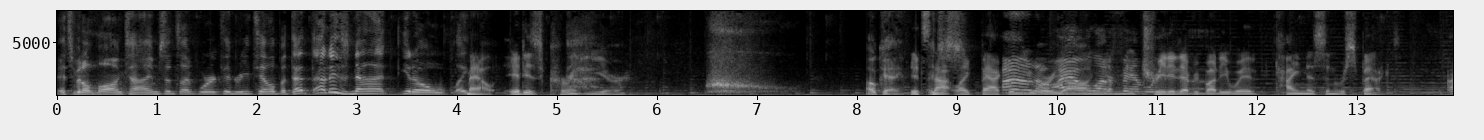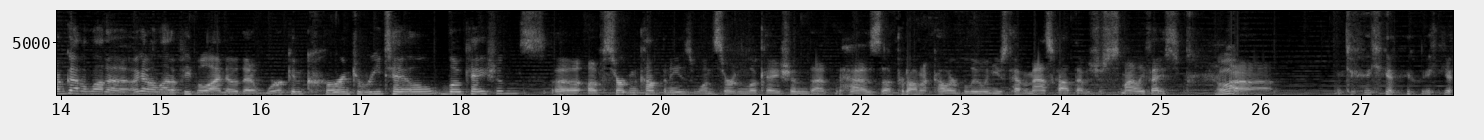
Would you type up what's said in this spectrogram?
it's been a long time since I've worked in retail, but that that is not, you know, like Mal, it is current year. okay. It's I not just- like back when don't you know, were I young and you treated uh, everybody with kindness and respect. I've got a lot of I got a lot of people I know that work in current retail locations uh, of certain companies. One certain location that has a predominant color blue and used to have a mascot that was just a smiley face. Oh, Uh, yeah,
